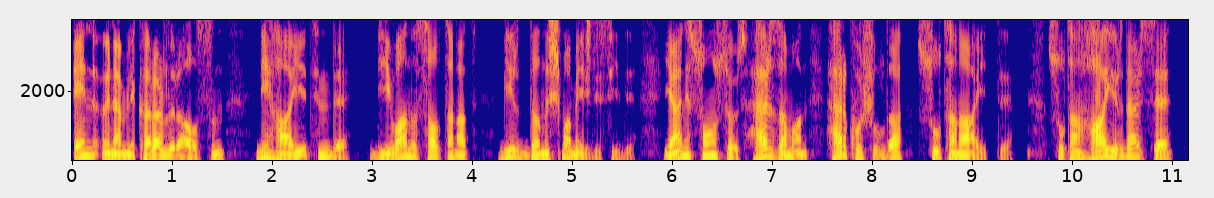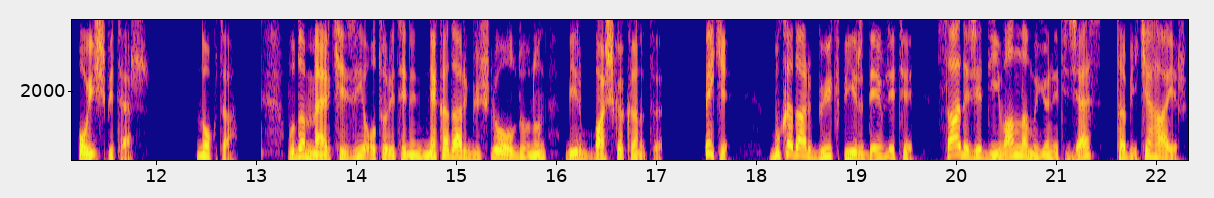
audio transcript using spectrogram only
en önemli kararları alsın, nihayetinde divanı saltanat bir danışma meclisiydi. Yani son söz her zaman, her koşulda sultana aitti. Sultan hayır derse o iş biter. Nokta. Bu da merkezi otoritenin ne kadar güçlü olduğunun bir başka kanıtı. Peki, bu kadar büyük bir devleti sadece divanla mı yöneteceğiz? Tabii ki hayır.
